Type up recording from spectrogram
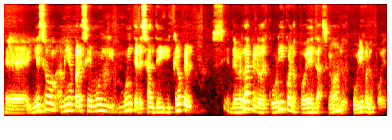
Eh, y eso a mí me parece muy, muy interesante y creo que de verdad que lo descubrí con los poetas, ¿no? Lo descubrí con los poetas.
